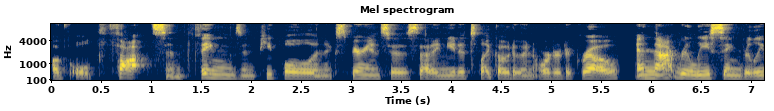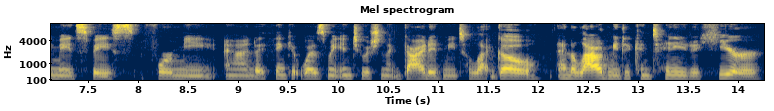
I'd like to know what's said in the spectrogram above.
of old thoughts and things and people and experiences that I needed to let go to in order to grow. And that releasing really made space for me and I think it was my intuition that guided me to let go and allowed me to continue to hear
